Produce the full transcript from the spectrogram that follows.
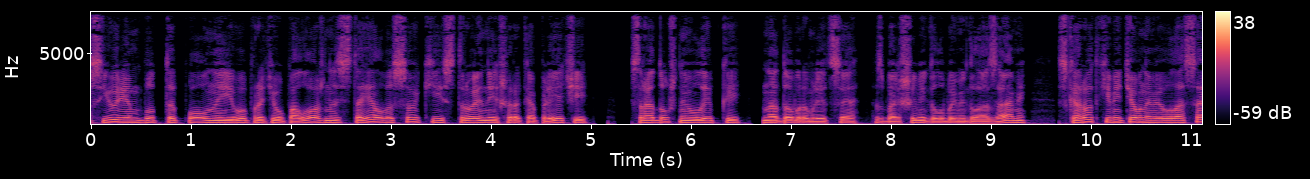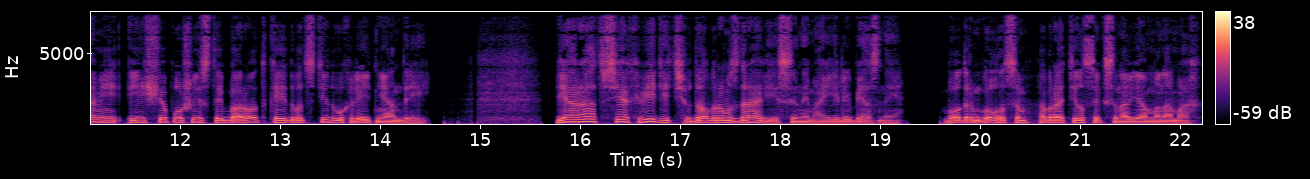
с Юрием, будто полная его противоположность, стоял высокий, стройный, широкоплечий, с радушной улыбкой на добром лице, с большими голубыми глазами, с короткими темными волосами и еще пушистой бородкой 22-летний Андрей. «Я рад всех видеть в добром здравии, сыны мои любезные», — бодрым голосом обратился к сыновьям Мономах.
